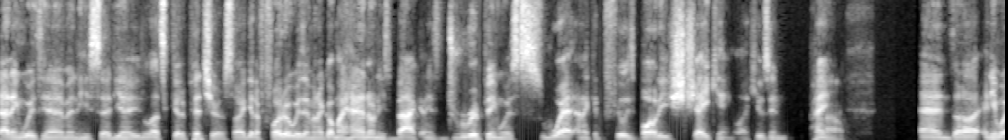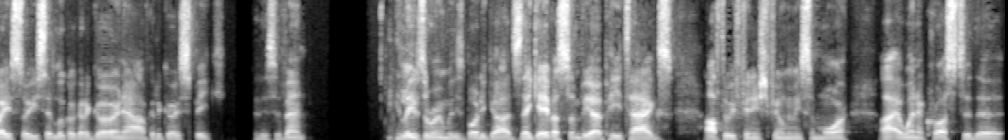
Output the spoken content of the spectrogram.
chatting with him, and he said, "You know, let's get a picture." So I get a photo with him, and I got my hand on his back, and he's dripping with sweat, and I could feel his body shaking, like he was in pain. Wow. And uh, anyway, so he said, "Look, I've got to go now. I've got to go speak at this event." He leaves the room with his bodyguards. They gave us some VIP tags after we finished filming some more. Uh, I went across to the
